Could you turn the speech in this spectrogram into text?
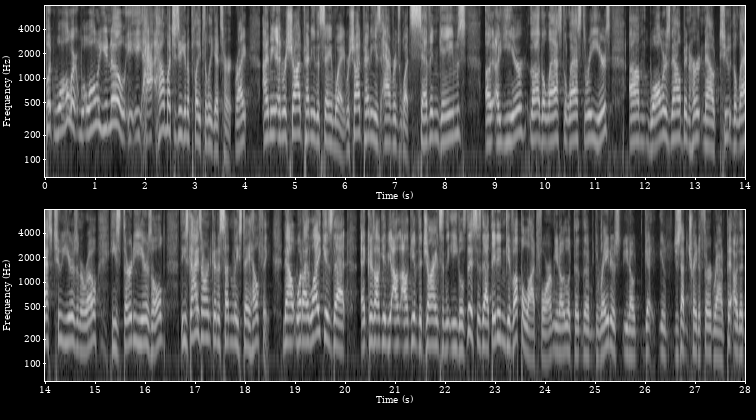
But Waller, Waller, you know, he- how, how much is he going to play till he gets hurt, right? I mean, and Rashad Penny the same way. Rashad Penny has averaged what seven games a, a year the, the last the last three years. Um, Waller's now been hurt now two the last two years in a row. He's 30 years old. These guys aren't going to suddenly stay healthy. Now, what I like is that because I'll give you, I'll, I'll give the Giants and the Eagles this is that they didn't give up a lot for him. You know, look, the, the, the Raiders, you know, get, you know, just had to trade a third round pick, or the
